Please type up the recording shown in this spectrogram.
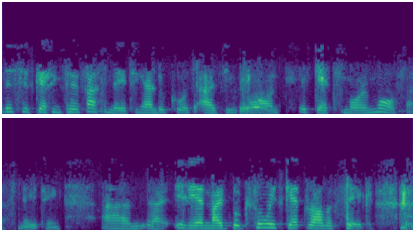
This is getting so fascinating. And of course, as you go on, it gets more and more fascinating. And uh, in the end, my books always get rather thick,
